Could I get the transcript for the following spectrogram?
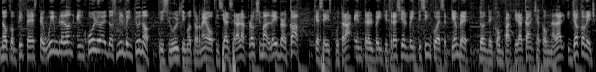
no compite este Wimbledon en julio del 2021 y su último torneo oficial será la próxima Labor Cup, que se disputará entre el 23 y el 25 de septiembre, donde compartirá cancha con Nadal y Djokovic,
